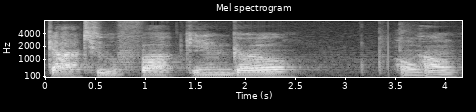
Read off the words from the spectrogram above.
got to fucking go home. home.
